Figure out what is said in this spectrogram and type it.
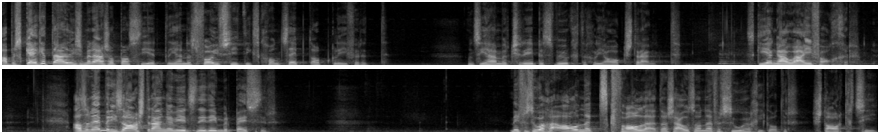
Aber das Gegenteil ist mir auch schon passiert. Ich habe ein fünfseitiges Konzept abgeliefert. Und sie haben mir geschrieben, es wirkt ein bisschen angestrengt. Es ging auch einfacher. Also wenn wir uns anstrengen, wird es nicht immer besser. Wir versuchen allen zu gefallen. Das ist auch so eine Versuchung, oder? Stark zu sein.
